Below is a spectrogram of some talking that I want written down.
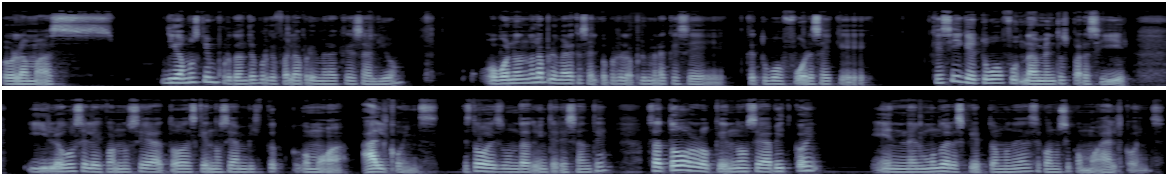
o la más, digamos que importante porque fue la primera que salió, o bueno, no la primera que salió, pero la primera que se, que tuvo fuerza y que, que sí, que tuvo fundamentos para seguir. Y luego se le conoce a todas que no sean Bitcoin como a altcoins. Esto es un dato interesante. O sea, todo lo que no sea Bitcoin en el mundo de las criptomonedas se conoce como altcoins.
